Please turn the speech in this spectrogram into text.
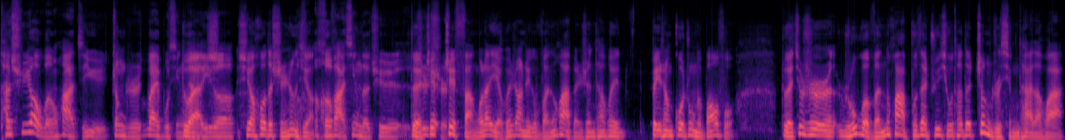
它需要文化给予政治外部形态的，一个需要获得神圣性。合法性的去对，这支持。这反过来也会让这个文化本身它会背上过重的包袱。对，就是如果文化不再追求它的政治形态的话，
